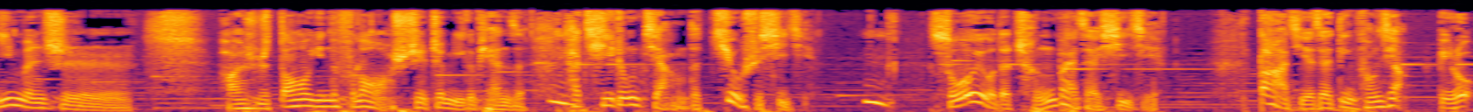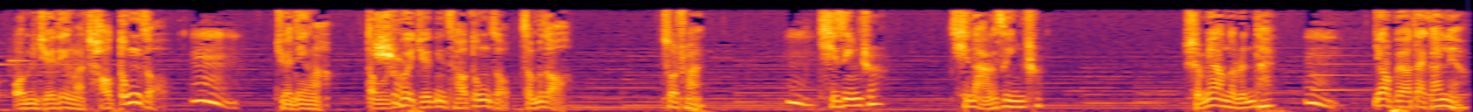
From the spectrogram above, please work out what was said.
英文是好像是《Doll in the Floor》，是这么一个片子。它其中讲的就是细节。嗯，所有的成败在细节，大节在定方向。比如我们决定了朝东走。嗯，决定了，董事会决定朝东走，怎么走？坐船。嗯，骑自行车，骑哪个自行车？什么样的轮胎？嗯，要不要带干粮？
